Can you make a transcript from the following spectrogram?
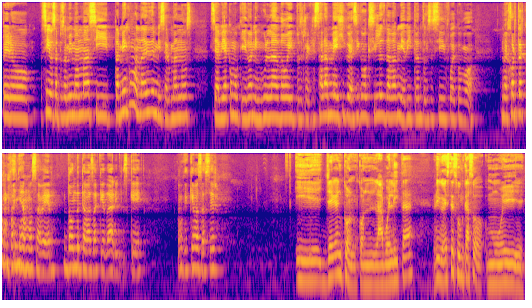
pero sí, o sea, pues a mi mamá sí, también como nadie de mis hermanos se había como que ido a ningún lado y pues regresar a México y así como que sí les daba miedito, entonces sí fue como, mejor te acompañamos a ver dónde te vas a quedar y pues qué, como que qué vas a hacer. Y llegan con, con la abuelita, digo, este es un caso muy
